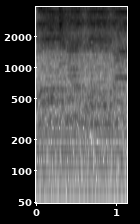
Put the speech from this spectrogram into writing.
Jena Jena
